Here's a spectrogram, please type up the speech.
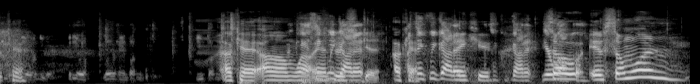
Okay. Okay. Um. Well, I think we got it. get- okay. I think we got Thank it. you. I think we got it. You're so welcome. if someone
